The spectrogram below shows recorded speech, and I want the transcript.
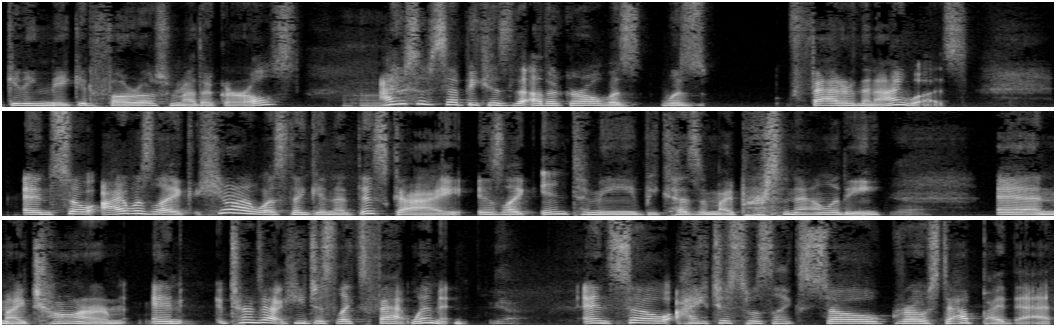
getting naked photos from other girls Uh-huh. I was upset because the other girl was was fatter than I was. And so I was like, here I was thinking that this guy is like into me because of my personality Yeah. and my charm. And it turns out he just likes fat women. Yeah. And so I just was like so grossed out by that.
